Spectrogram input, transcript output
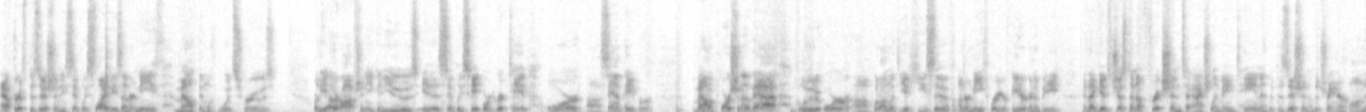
After it's positioned, you simply slide these underneath, mount them with wood screws. Or the other option you can use is simply skateboard grip tape or uh, sandpaper mount a portion of that glued or uh, put on with the adhesive underneath where your feet are going to be and that gives just enough friction to actually maintain the position of the trainer on the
